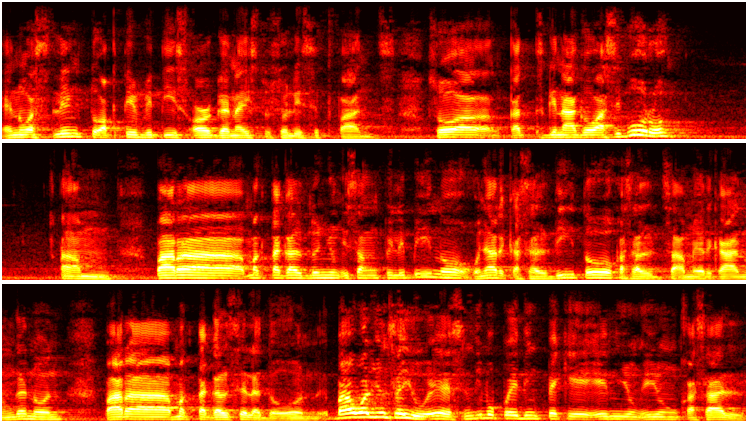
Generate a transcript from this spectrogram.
and was linked to activities organized to solicit funds. So, uh, ginagawa siguro, um, para magtagal doon yung isang Pilipino, kunyari kasal dito, kasal sa Amerikanong ganun, para magtagal sila doon. Bawal yun sa US, hindi mo pwedeng pekein yung iyong kasal.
